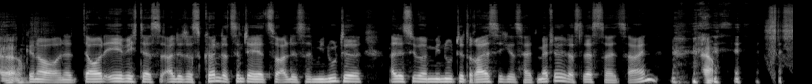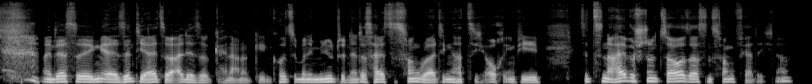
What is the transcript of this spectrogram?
ja. Genau, und das dauert ewig, dass alle das können. Das sind ja jetzt so alles eine Minute, alles über Minute 30 ist halt Metal, das lässt halt sein. Ja. und deswegen äh, sind die halt so alle so, keine Ahnung, gehen kurz über eine Minute. Ne? Das heißt, das Songwriting hat sich auch irgendwie, sitzt eine halbe Stunde zu Hause, hast einen Song fertig. Ne?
